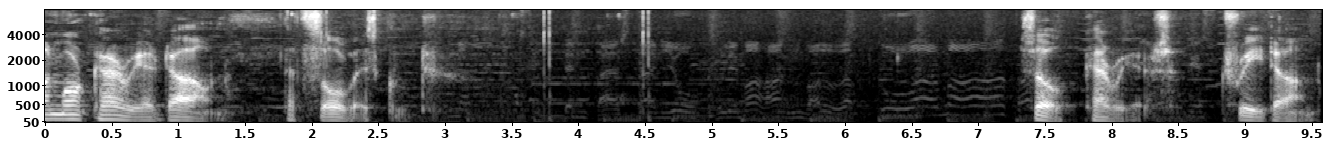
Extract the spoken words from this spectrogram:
One more carrier down. That's always good. So, carriers. Three down.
